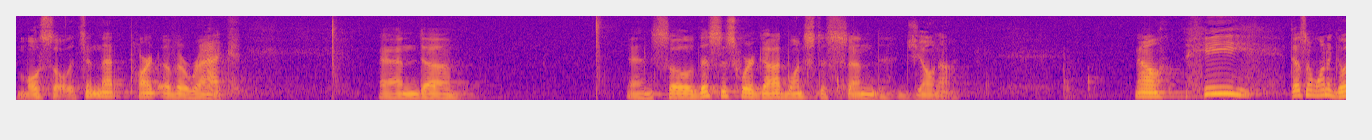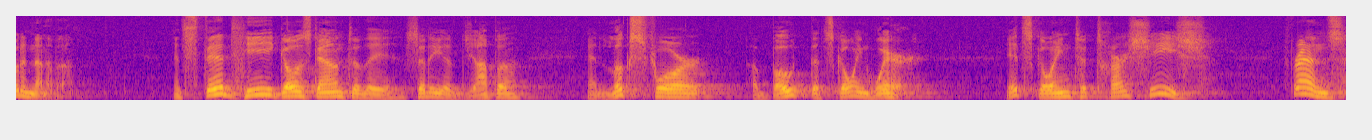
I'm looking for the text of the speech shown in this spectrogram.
Mosul. It's in that part of Iraq. And. Uh, and so this is where God wants to send Jonah. Now, he doesn't want to go to Nineveh. Instead, he goes down to the city of Joppa and looks for a boat that's going where? It's going to Tarshish. Friends,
